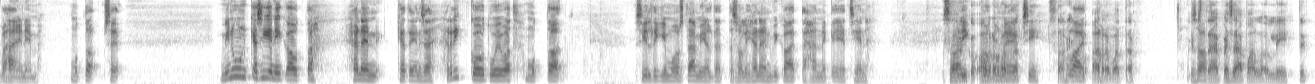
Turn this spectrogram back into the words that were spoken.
Vähän enemmän. Mutta se minun käsieni kautta hänen kätensä rikkoutuivat, mutta siltikin mä oon sitä mieltä, että se oli hänen vika, että hän ne kädet siihen Saanko arvata? Saanko laittaa. arvata, jos Saat. tämä pesäpalloon liittyy?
